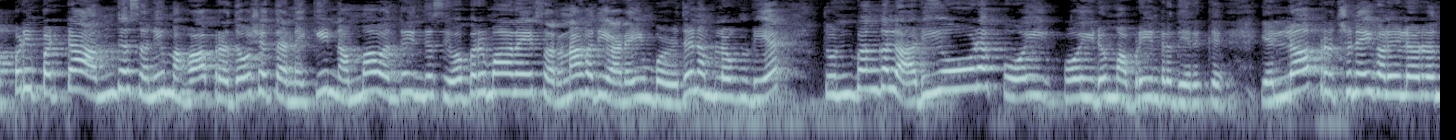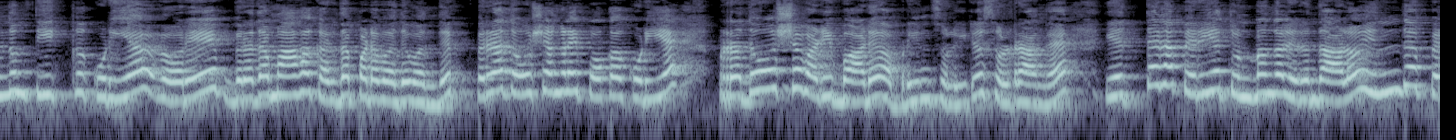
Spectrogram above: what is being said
அப்படிப்பட்ட அந்த சனி மகா பிரதோஷத்தன்னைக்கு நம்ம வந்து இந்த சிவபெருமானை சரணாகதி அடையும் பொழுது நம்மளுடைய துன்பங்கள் அடியோட போய் போயிடும் அப்படின்றது இருக்கு. எல்லா பிரச்சனைகளிலிருந்தும் தீர்க்கக்கூடிய ஒரே விரதமாக கருதப்படுவது வந்து பிற தோஷங்களை போக்கக்கூடிய பிரதோஷ வழிபாடு அப்படின்னு சொல்லிட்டு சொல்றாங்க. எத்தனை பெரிய துன்பங்கள் இருந்தாலும் இந்த ப-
